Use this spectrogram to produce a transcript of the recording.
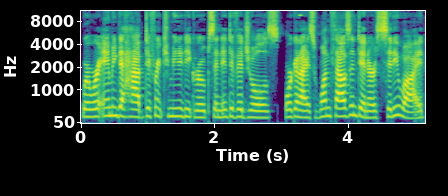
where we're aiming to have different community groups and individuals organize 1,000 dinners citywide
